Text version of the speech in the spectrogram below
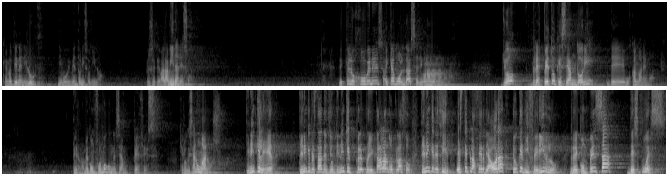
que no tiene ni luz, ni movimiento, ni sonido. Pero se te va la vida en eso. Es que los jóvenes hay que amoldarse. Digo, no, no, no, no. Yo respeto que sean Dory de Buscando a. Pero no me conformo con que sean peces. Quiero que sean humanos. Tienen que leer, tienen que prestar atención, tienen que proyectar a largo plazo, tienen que decir, este placer de ahora tengo que diferirlo, recompensa después.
